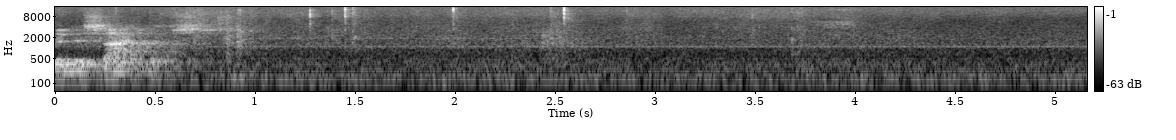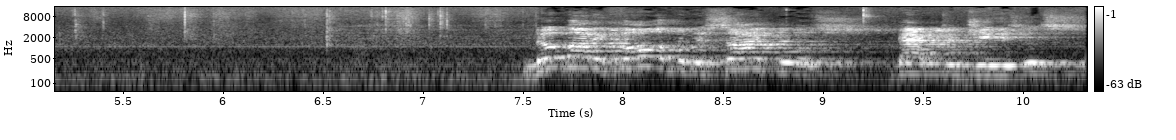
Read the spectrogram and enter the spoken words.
The disciples. Nobody followed the disciples back to Jesus.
